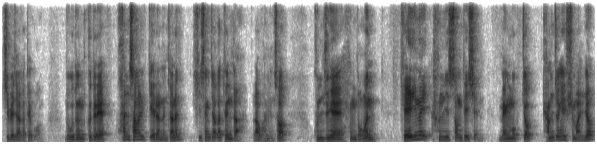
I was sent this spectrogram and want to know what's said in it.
지배자가 되고 누구든 그들의 환상을 깨려는 자는 희생자가 된다 라고 하면서 군중의 행동은 개인의 합리성 대신 맹목적 감정에 휘말려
